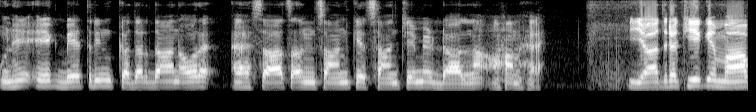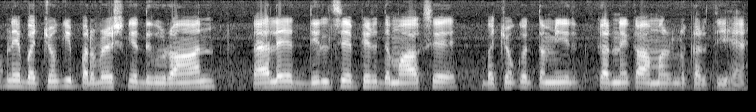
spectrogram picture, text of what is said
उन्हें एक बेहतरीन कदरदान और एहसास इंसान के सांचे में डालना अहम है। याद रखिए कि माँ अपने बच्चों की परवरिश के दौरान पहले दिल से, फिर दिमाग से बच्चों को तमीर करने का अमल करती है।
